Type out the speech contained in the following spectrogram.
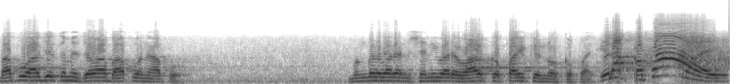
બાપુ, આજે તમે જવાબ આપો ને આપો. મંગળવારે અને શનિવારે વાળ કપાય કે ન કપાય? એલા કપાય!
